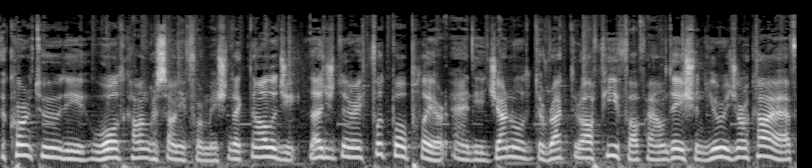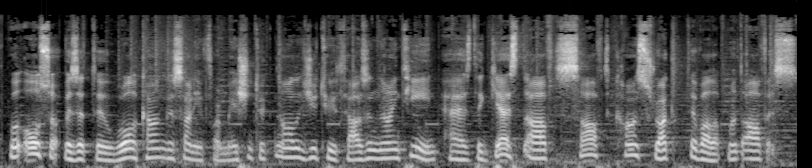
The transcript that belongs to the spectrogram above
According to the World Congress on Information Technology, legendary football player and the general director of FIFA Foundation Youri Djorkaeff will also visit the World Congress on Information Technology 2019 as the guest of Soft Construct Development Office.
